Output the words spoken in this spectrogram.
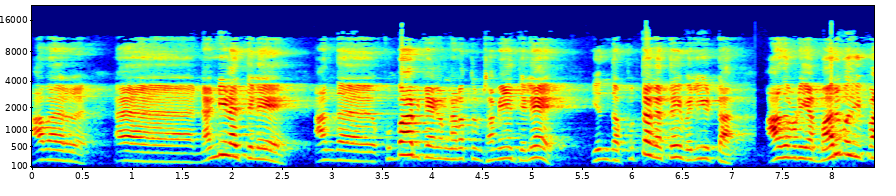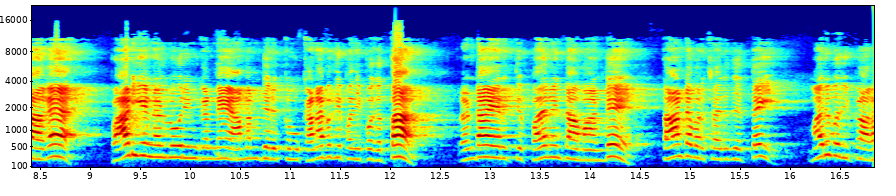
அவர் நன்னிலத்திலே அந்த கும்பாபிஷேகம் நடத்தும் சமயத்திலே இந்த புத்தகத்தை வெளியிட்டார். அதனுடைய மறுபதிப்பாக பாடியநல்லூரின் கண்ணே அமர்ந்திருக்கும் கணபதி பதிப்பகத்தார் ரெண்டாயிரத்தி பதினைந்தாம் ஆண்டு தாண்டவர் சரிதத்தை மறுபதிப்பாக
